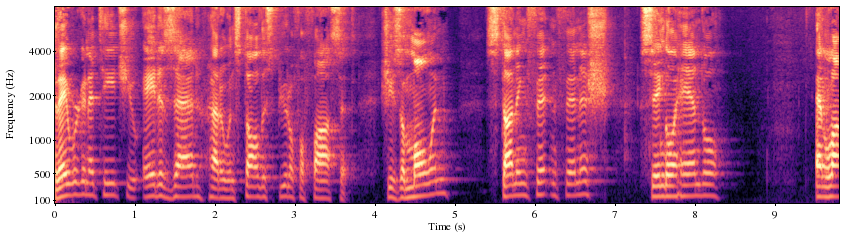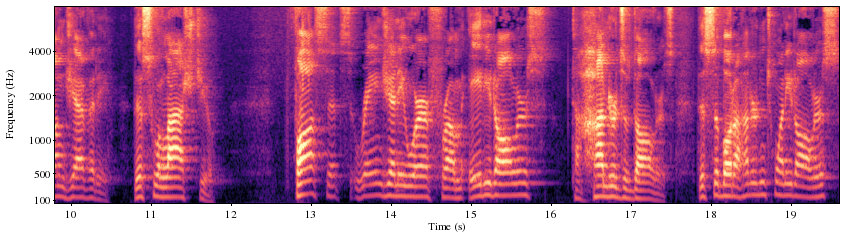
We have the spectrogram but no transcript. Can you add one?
Today we're going to teach you A to Z how to install this beautiful faucet. She's a Moen, stunning fit and finish, single handle, and longevity. This will last you. Faucets range anywhere from $80 to hundreds of dollars. This is about $120.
